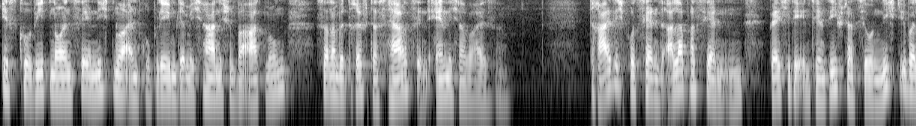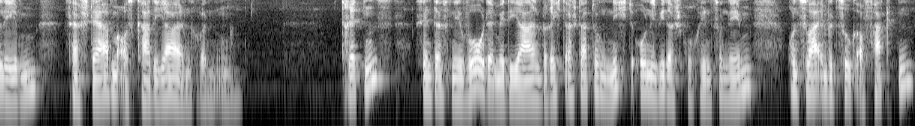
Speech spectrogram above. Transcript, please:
ist Covid-19 nicht nur ein Problem der mechanischen Beatmung, sondern betrifft das Herz in ähnlicher Weise. 30 Prozent aller Patienten, welche die Intensivstation nicht überleben, versterben aus kardialen Gründen. Drittens sind das Niveau der medialen Berichterstattung nicht ohne Widerspruch hinzunehmen, und zwar in Bezug auf Fakten,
